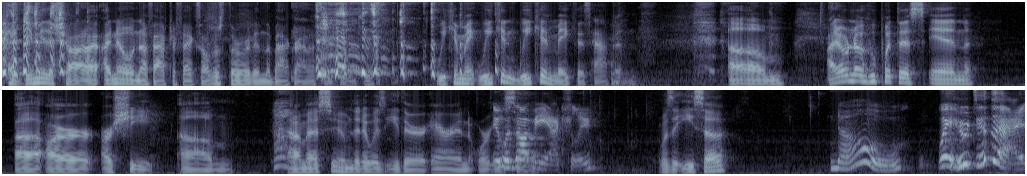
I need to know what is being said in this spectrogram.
hey, give me the shot. I, I know enough After Effects. I'll just throw it in the background. Just- we can make we can we can make this happen. Um, I don't know who put this in uh, our our sheet. Um, and I'm gonna assume that it was either Aaron or Issa. It was not me actually. Was it Issa? No. Wait, who did that?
